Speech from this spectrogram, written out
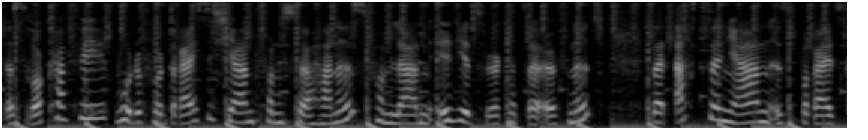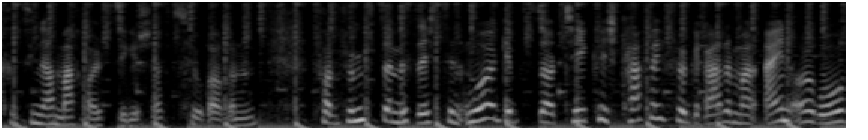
Das Rockcafé wurde vor 30 Jahren von Sir Hannes vom Laden Idiots Records eröffnet. Seit 18 Jahren ist bereits Christina Machholz die Geschäftsführerin. Von 15 bis 16 Uhr gibt es dort täglich Kaffee für gerade mal 1 Euro.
